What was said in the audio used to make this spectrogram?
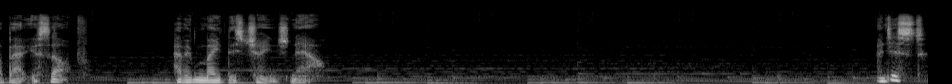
about yourself, having made this change now. And just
